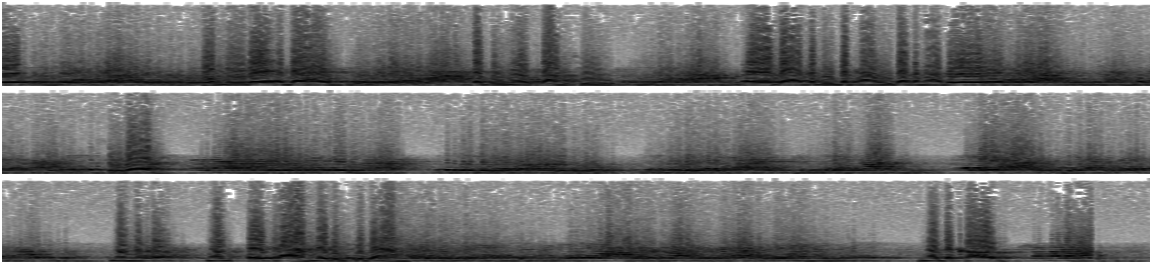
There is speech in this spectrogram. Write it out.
ဖွင့်နေတဲ့အတိုင်းတတိနဲ့စန့်ရှိဩဒါတတိပဋ္ဌာန်ဝိပဿနာပဲဆိုပါနောက်နောက်နောက်ဩဒါမဲ့ဖြစ်တာ စ်ခါ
